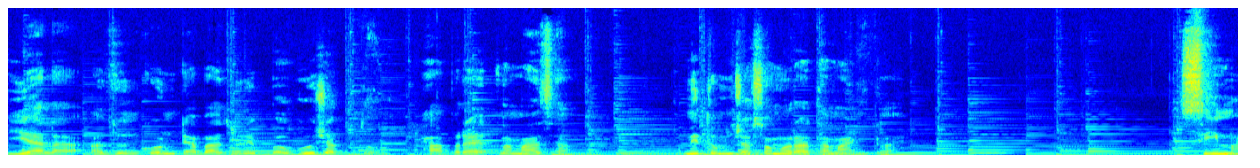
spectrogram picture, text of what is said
याला अजून कोणत्या बाजूने बघू शकतो हा प्रयत्न माझा मी तुमच्यासमोर आता मांडतोय सीमा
